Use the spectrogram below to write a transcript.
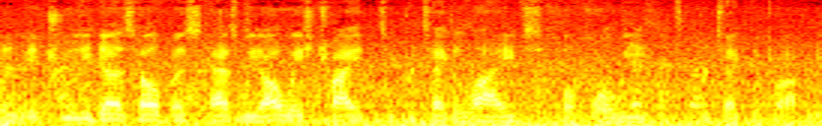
It, it, truly does help us as we always try to protect lives before we protect the property.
